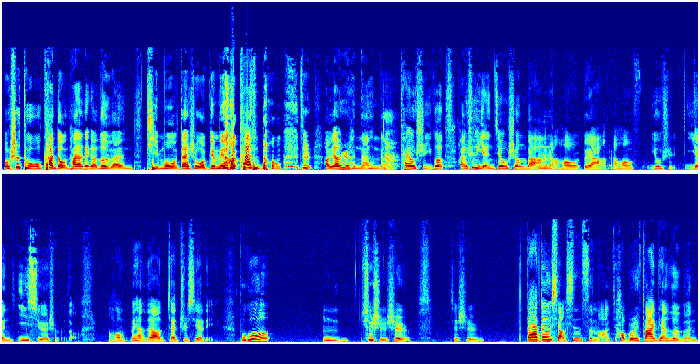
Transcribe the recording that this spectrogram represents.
我试图看懂他的那个论文题目，但是我并没有看懂，就是好像是很难很难。他又是一个好像是个研究生吧，然后对啊，然后。又是研医学什么的，然后没想到在致谢里。不过，嗯，确实是，就是大家都有小心思嘛，好不容易发一篇论文，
